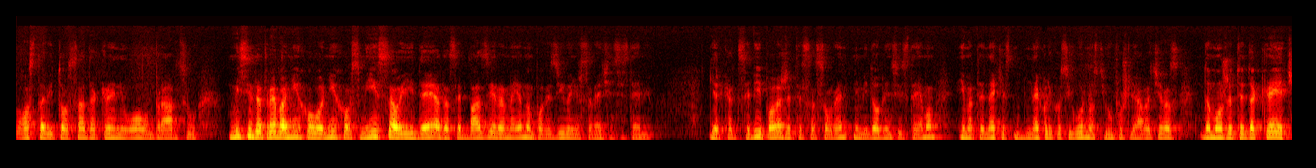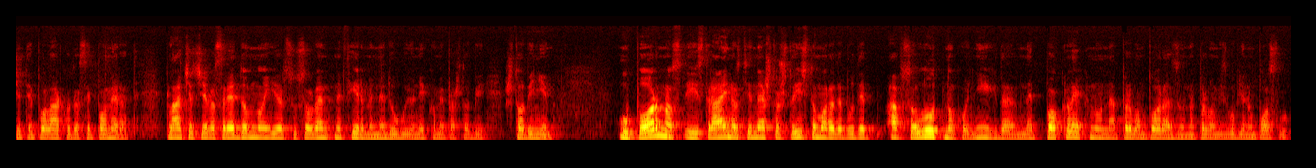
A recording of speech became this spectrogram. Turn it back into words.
ostavi to sada, kreni u ovom pravcu. Mislim da treba njihovo, njihov smisao i ideja da se bazira na jednom povezivanju sa većim sistemima. Jer kad se vi povežete sa solventnim i dobrim sistemom, imate neke, nekoliko sigurnosti, upošljavaće vas da možete da krećete polako, da se pomerate plaćat će vas redovno jer su solventne firme, ne duguju nikome, pa što bi, što bi njima. Upornost i istrajnost je nešto što isto mora da bude apsolutno kod njih, da ne pokleknu na prvom porazu, na prvom izgubljenom poslu.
